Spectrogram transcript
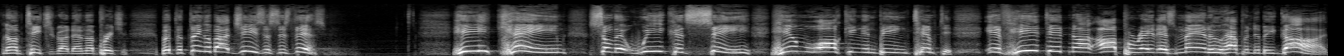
No, I'm teaching right now, I'm not preaching. But the thing about Jesus is this He came so that we could see Him walking and being tempted. If He did not operate as man who happened to be God,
